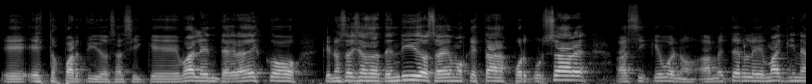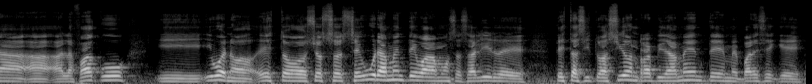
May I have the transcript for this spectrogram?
eh, estos partidos. Así que, Valen, te agradezco que nos hayas atendido, sabemos que estás por cursar, así que bueno, a meterle máquina a, la Facu. Y, bueno, esto yo seguramente vamos a salir de, esta situación rápidamente, me parece que,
